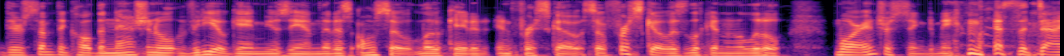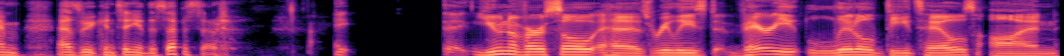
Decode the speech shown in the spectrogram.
there's something called the National Video Game Museum that is also located in Frisco. So Frisco is looking a little more interesting to me as the time as we continue this episode. Uh, Universal has released very little details on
